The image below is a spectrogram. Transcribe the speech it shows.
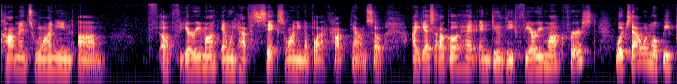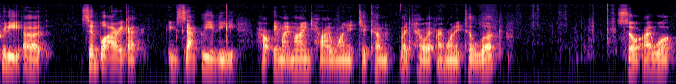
comments wanting um, a Fury MOC and we have six wanting a Black Hawk down. So I guess I'll go ahead and do the Fury MOC first, which that one will be pretty uh, simple. I already got exactly the how in my mind how I want it to come, like how I want it to look. So I will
